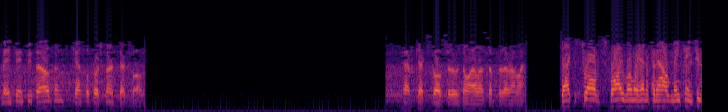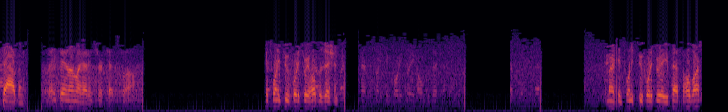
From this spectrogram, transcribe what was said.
Maintain 2000, cancel approach clearance, Cactus 12. After Cactus 12, so there was no ILS up for that runway. Cactus 12, just fly, runway heading for now, maintain 2000. Maintain runway heading, sir, Cactus 12. 2243, hold position. American 2243, hold position. American 2243, are you past the hold bars?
